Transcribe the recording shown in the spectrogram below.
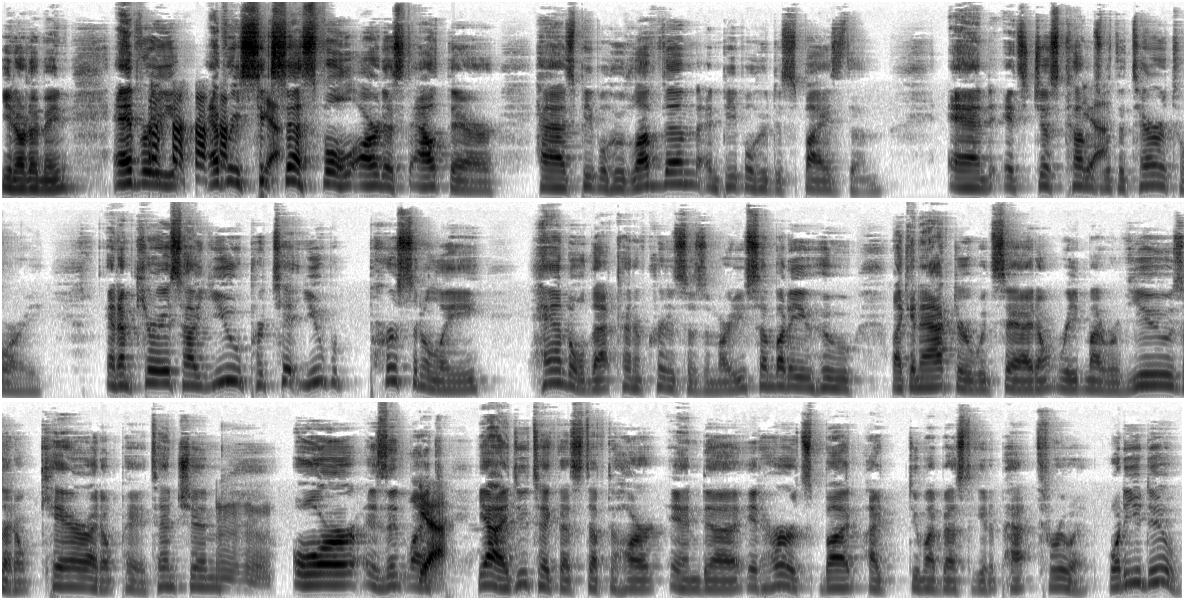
You know what I mean? Every every successful artist out there has people who love them and people who despise them, and it just comes Yeah. with the territory. And I'm curious how you parti- you personally handle that kind of criticism. Are you somebody who, like an actor, would say, "I don't read my reviews, I don't care, I don't pay attention," hmm or is it like, Yeah. "Yeah, I do take that stuff to heart, and uh, it hurts, but I do my best to get it pat through it." What do you do?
